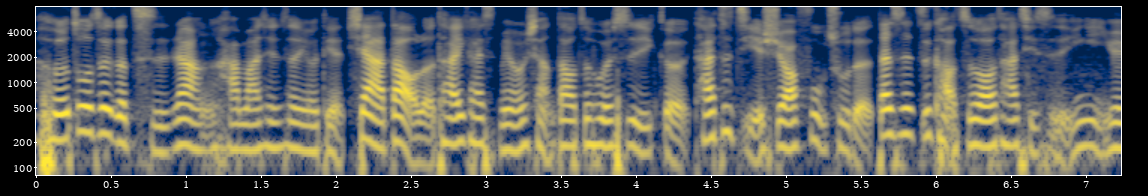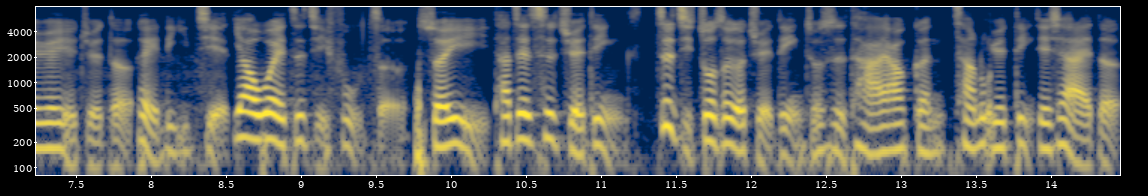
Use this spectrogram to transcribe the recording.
合作这个词让蛤蟆先生有点吓到了，他一开始没有想到这会是一个他自己也需要付出的，但是思考之后，他其实隐隐约约也觉得可以理解，要为自己负责，所以他这次决定自己做这个决定，就是他要跟昌路约定接下来的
